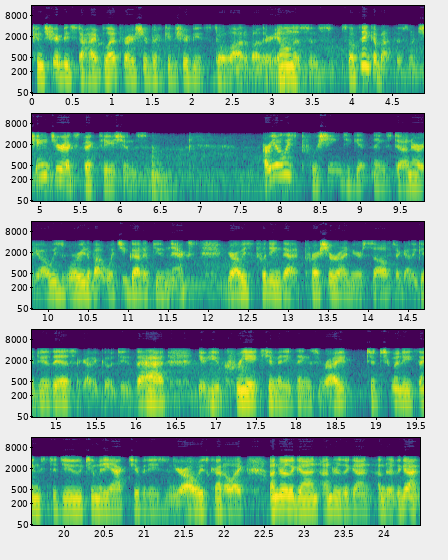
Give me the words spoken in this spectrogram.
contributes to high blood pressure, but contributes to a lot of other illnesses. So think about this one. Change your expectations. Are you always pushing to get things done, or are you always worried about what you got to do next? You're always putting that pressure on yourself. I got to go do this. I got to go do that. You you create too many things, right? To too many things to do, too many activities, and you're always kind of like under the gun, under the gun, under the gun.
